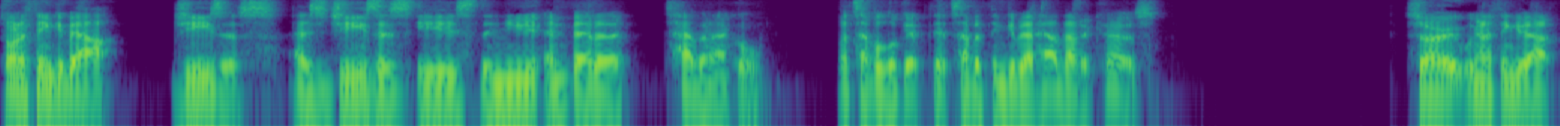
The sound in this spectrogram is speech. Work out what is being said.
So I want to think about Jesus as Jesus is the new and better tabernacle. Let's have a look at, let's have a think about how that occurs. So we're going to think about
